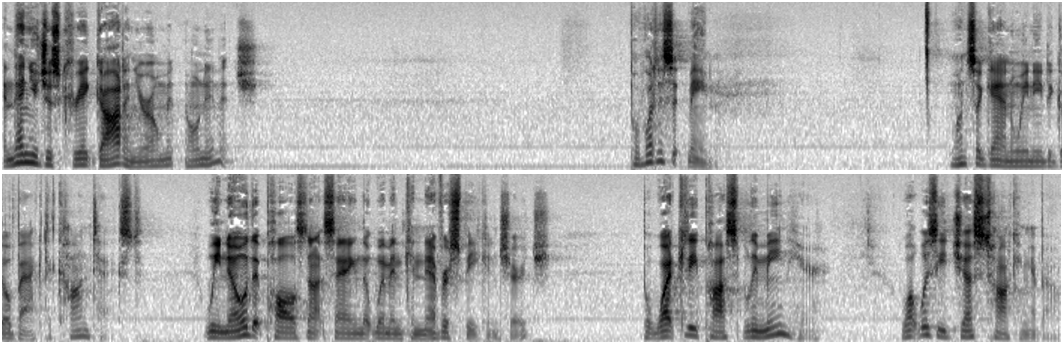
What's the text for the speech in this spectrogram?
And then you just create God in your own, own image. But what does it mean? Once again, we need to go back to context. We know that Paul's not saying that women can never speak in church, but what could he possibly mean here? What was he just talking about?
